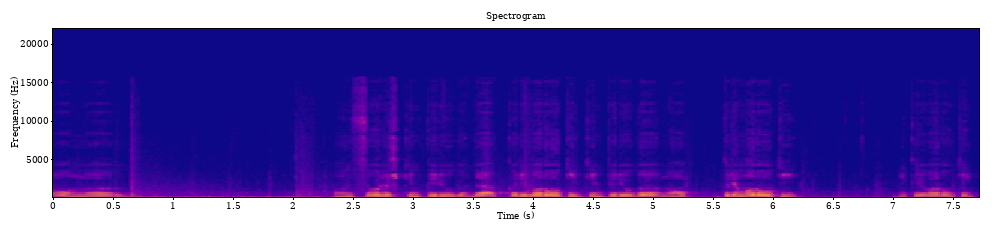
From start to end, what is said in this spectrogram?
Он, э, он всего лишь кемперюга, да? Криворукий, кемперюга, ну, пряморукий. Не криворукий.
